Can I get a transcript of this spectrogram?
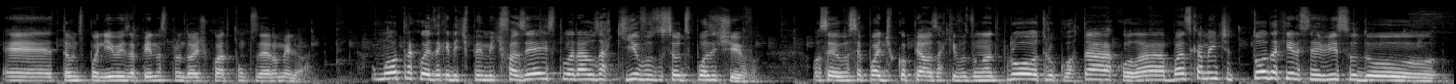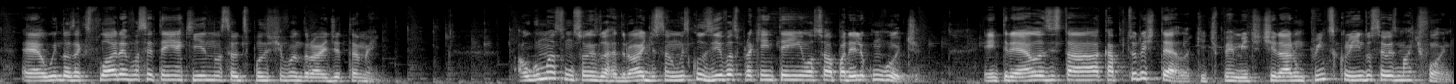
é, estão disponíveis apenas para Android 4.0 ou melhor. Uma outra coisa que ele te permite fazer é explorar os arquivos do seu dispositivo. Ou seja, você pode copiar os arquivos de um lado para o outro, cortar, colar, basicamente todo aquele serviço do é, Windows Explorer você tem aqui no seu dispositivo Android também. Algumas funções do Android são exclusivas para quem tem o seu aparelho com root. Entre elas está a captura de tela, que te permite tirar um print screen do seu smartphone.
